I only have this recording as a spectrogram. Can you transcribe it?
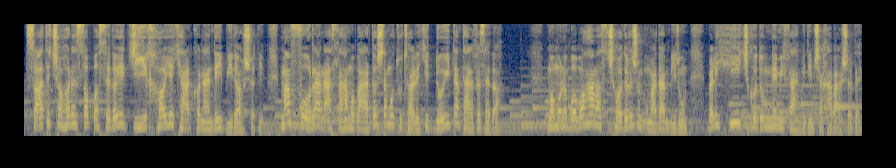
ساعت چهار صبح با صدای جیغ های کرکننده بیدار شدیم. من فورا اسلحه‌مو برداشتم و تو تاریکی دویدم طرف صدا. مامان و بابا هم از چادرشون اومدن بیرون ولی هیچ کدوم نمیفهمیدیم چه خبر شده.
